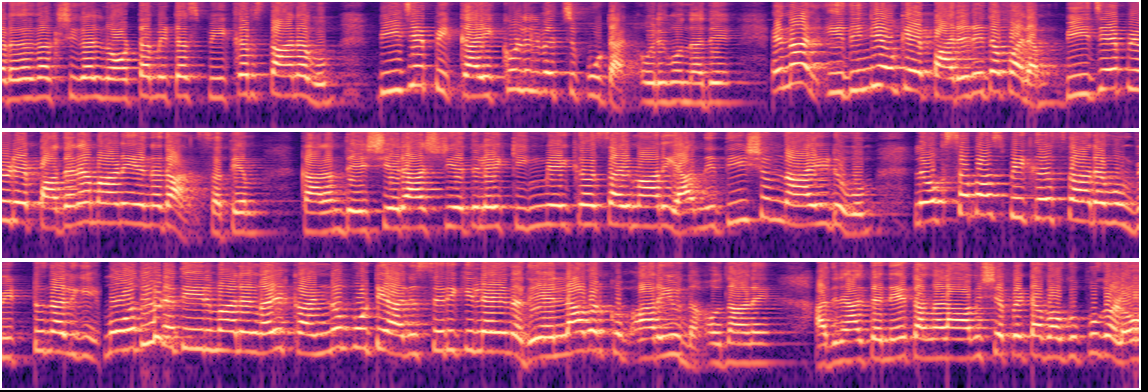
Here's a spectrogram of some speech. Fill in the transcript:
ഘടകകക്ഷികൾ നോട്ടമിട്ട സ്പീക്കർ സ്ഥാനവും ബി ജെ പി കൈക്കുള്ളിൽ വെച്ച് പൂട്ടാൻ ഒരുങ്ങുന്നത്. എന്നാൽ ഇതിന്റെയൊക്കെ പരിണിത ഫലം ബി ജെ പിയുടെ പതനമാണ് എന്നതാണ് സത്യം. കാരണം ദേശീയ രാഷ്ട്രീയത്തിലെ കിങ് മേക്കേഴ്സായി മാറിയ നിതീഷും നായിഡുവും ലോക്സഭാ സ്പീക്കർ സ്ഥാനവും വിട്ടു നൽകി. മോദിയുടെ തീരുമാനങ്ങൾ കണ്ണും പൂട്ടി അനുസരിക്കില്ല എന്നത് എല്ലാവർക്കും അറിയുന്ന ഒന്നാണ്. അതിനാൽ തന്നെ തങ്ങൾ ആവശ്യപ്പെട്ട വകുപ്പുകളോ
